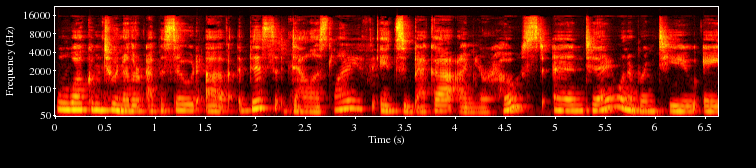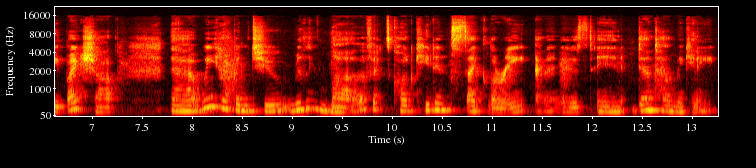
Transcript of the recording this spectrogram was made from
Welcome to another episode of This Dallas Life. It's Becca, I'm your host, and today I want to bring to you a bike shop that we happen to really love. It's called Cadence Cyclery, and it is in downtown McKinney.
